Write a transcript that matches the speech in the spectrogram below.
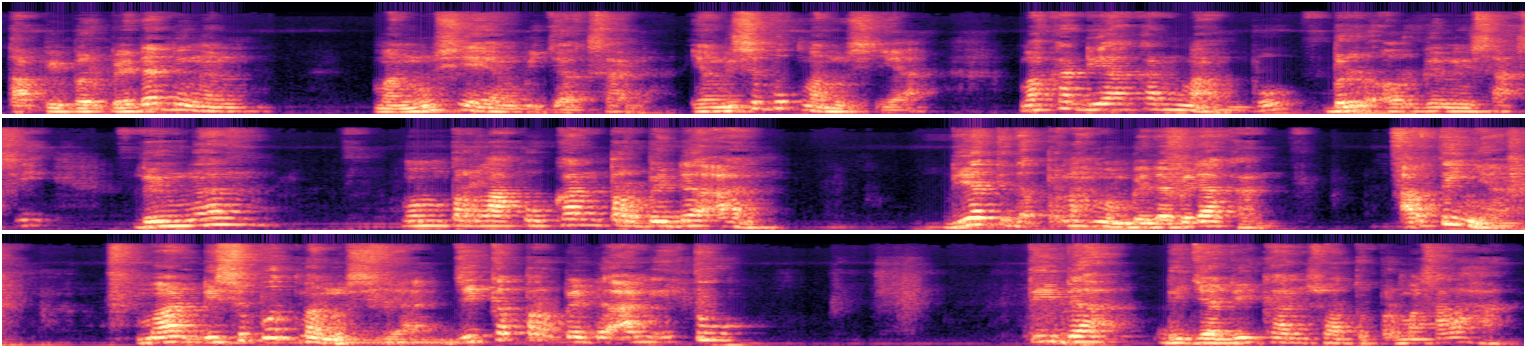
Tapi berbeda dengan manusia yang bijaksana. Yang disebut manusia, maka dia akan mampu berorganisasi dengan memperlakukan perbedaan. Dia tidak pernah membeda-bedakan. Artinya, disebut manusia jika perbedaan itu tidak dijadikan suatu permasalahan.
